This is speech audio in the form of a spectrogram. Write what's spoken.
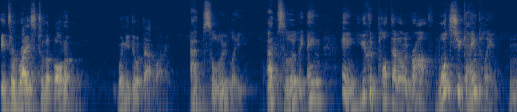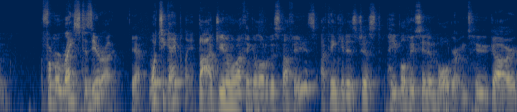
it's a race to the bottom when you do it that way. absolutely, absolutely. And and you could plot that on a graph. What's your game plan from a race to zero? Yeah. What's your game plan? But do you know what I think a lot of this stuff is? I think it is just people who sit in boardrooms who go,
